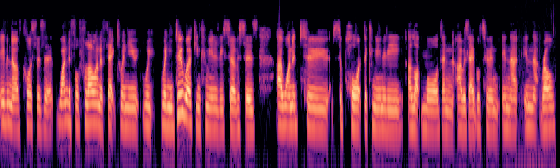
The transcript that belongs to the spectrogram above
even though of course there's a wonderful flow on effect when you we, when you do work in community services i wanted to support the community a lot more than i was able to in, in that in that role.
